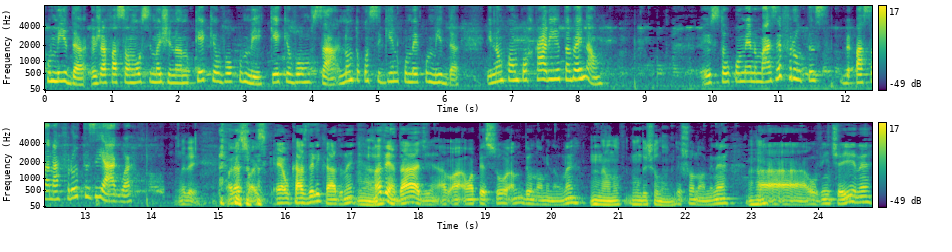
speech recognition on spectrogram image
comida, eu já faço almoço imaginando o que, que eu vou comer, o que, que eu vou almoçar. Não estou conseguindo comer comida. E não como porcaria também não. Eu estou comendo mais é frutas, passando a frutas e água. Olha aí. Olha só, é o caso delicado, né? É. Na verdade, uma pessoa. ela Não deu nome, não, né? Não, não, não deixou nome. Deixou o nome, né? Uhum. A, a ouvinte aí, né?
